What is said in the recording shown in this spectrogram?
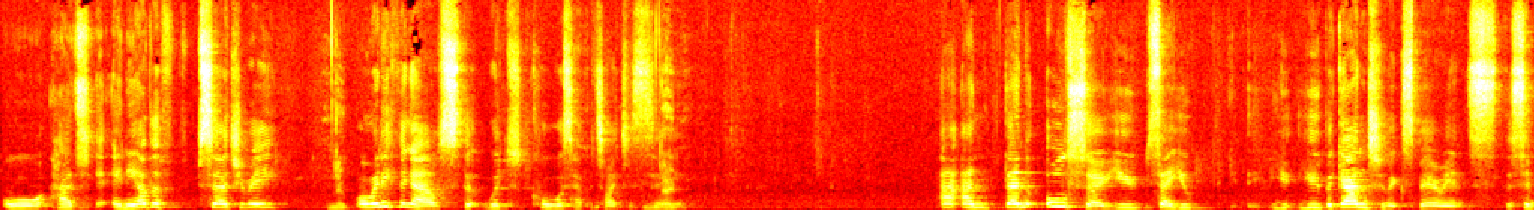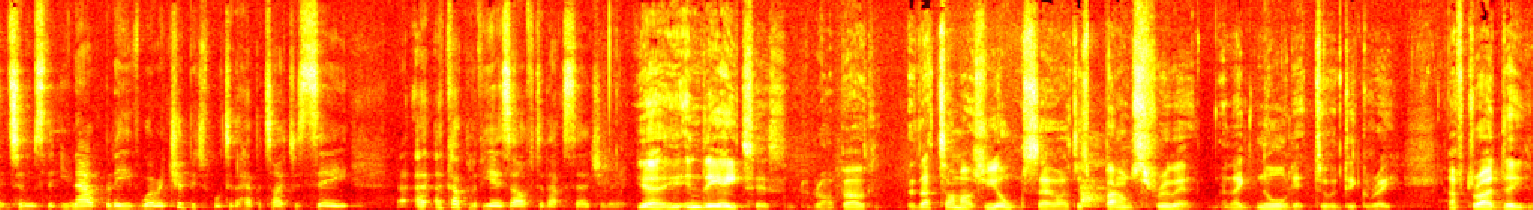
or had any other surgery no, or anything else that would cause hepatitis C. No. And then also you say you, you, you began to experience the symptoms that you now believe were attributable to the hepatitis C a, a couple of years after that surgery. Yeah, in the eighties, right? But was, at that time I was young, so I just bounced through it and ignored it to a degree. After I had the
